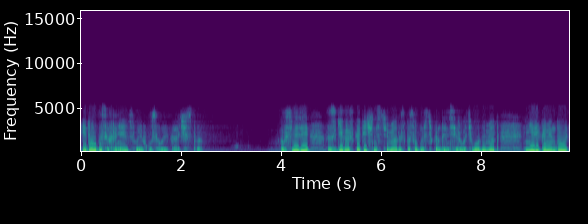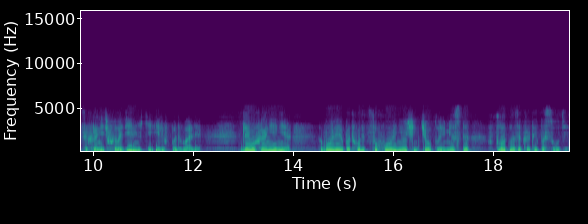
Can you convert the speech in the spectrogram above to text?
и долго сохраняют свои вкусовые качества. В связи с гигроскопичностью меда, способностью конденсировать воду, мед не рекомендуется хранить в холодильнике или в подвале. Для его хранения более подходит сухое, не очень теплое место в плотно закрытой посуде.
